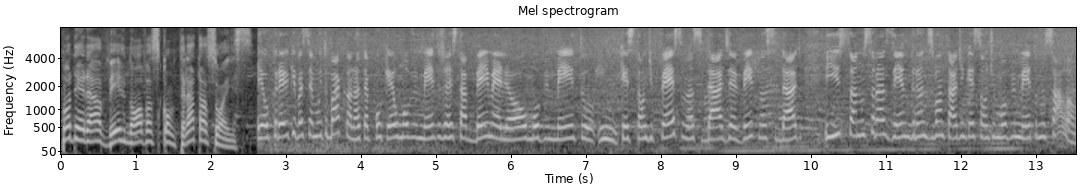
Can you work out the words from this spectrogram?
poderá haver novas contratações. Eu creio que vai ser muito bacana, até porque o movimento já está bem melhor, o movimento em questão de festa na cidade, evento na cidade, e isso está nos trazendo grandes vantagens em questão de movimento no salão.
